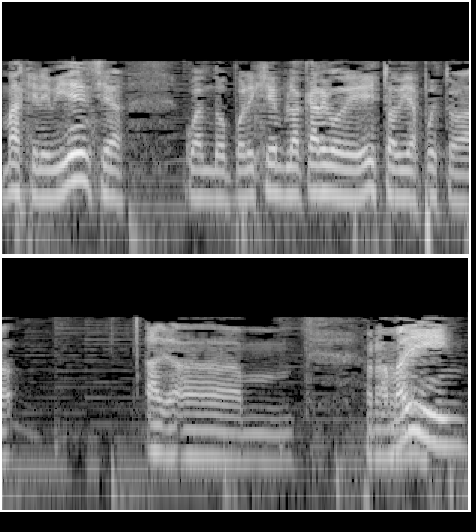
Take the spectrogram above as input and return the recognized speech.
más que en evidencia cuando, por ejemplo, a cargo de esto habías puesto a, a, a, mm, a Marín,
